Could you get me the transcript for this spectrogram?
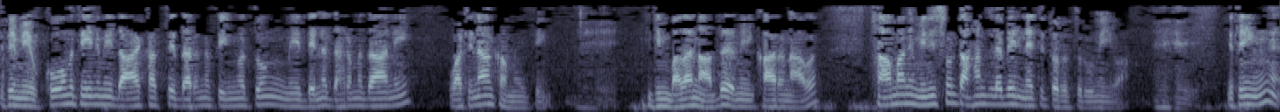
ඉතින් මේ ඔක්කොම තියෙන මේ දායකත්වයේ දරන පින්වතුන් මේ දෙන ධර්ම දානේ වටිනාකම ඉතින්. ඉතින් බලන්න අද මේ කාරණාව සාමාන්‍ය මිනිසුන්ට අහන්න ලැබෙන්නේ නැති තොරතුරු මේවා. ඉතින්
